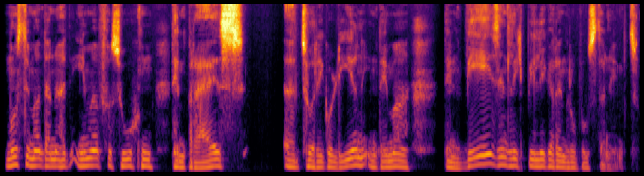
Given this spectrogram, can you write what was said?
musste man dann halt immer versuchen, den Preis äh, zu regulieren, indem man den wesentlich billigeren Robusta nimmt.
